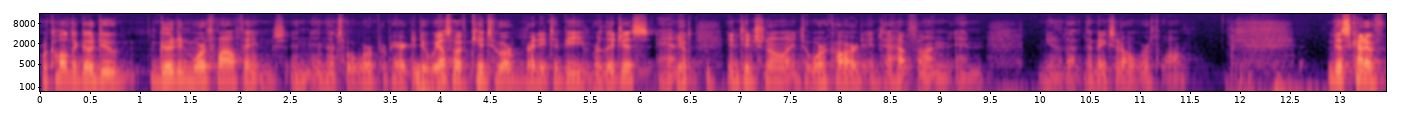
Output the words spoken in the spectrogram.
We're called to go do good and worthwhile things, and, and that's what we're prepared to do. We also have kids who are ready to be religious and Yep. intentional and to work hard and to have fun, and you know that, that makes it all worthwhile. This kind of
